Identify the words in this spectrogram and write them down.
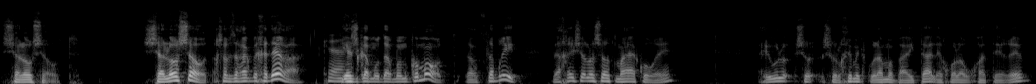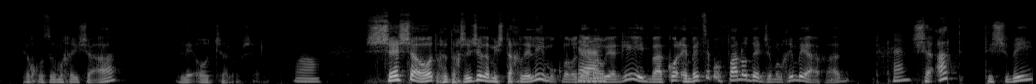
שלוש שעות. שלוש שעות. עכשיו זה רק בחדרה. כן. יש גם עוד הרבה מקומות, זה ארצות הברית. ואחרי שלוש שעות מה היה קורה? היו שולחים את כולם הביתה לאכול ארוחת ערב, איך חוזרים אחרי שעה? לעוד שלוש שעות. וואו. שש שעות, עכשיו תחשבי שגם משתכללים, הוא כבר כן. יודע מה הוא יגיד והכל, הם בעצם מופע נודד שהם הולכים ביחד. כן. שאת תשבי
